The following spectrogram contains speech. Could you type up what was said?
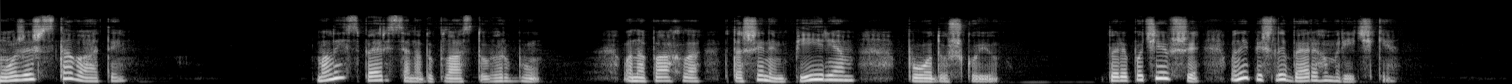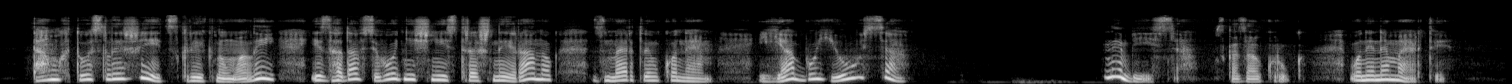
Можеш вставати. Малий сперся на дупласту вербу. Вона пахла пташиним пір'ям, подушкою. Перепочивши, вони пішли берегом річки. Там хтось лежить. скрикнув малий і згадав сьогоднішній страшний ранок з мертвим конем. Я боюся. Не бійся, сказав крук. Вони не мертві.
